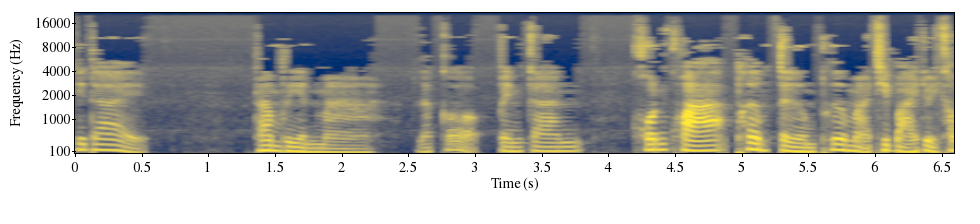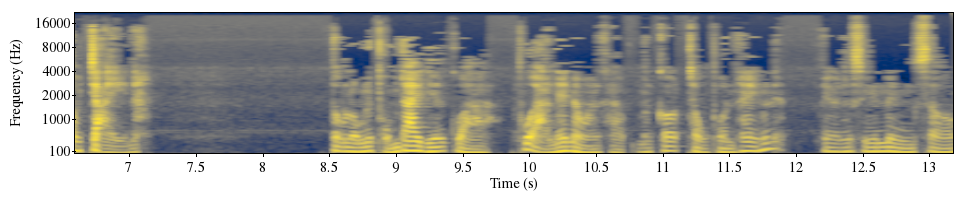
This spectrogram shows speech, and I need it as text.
ที่ได้ร่ำเรียนมา แล้วก็เป็นการค้นคว้าเพิ่มเติมเพื่อมาอธิบายให้ตัวเองเข้าใจนะตกลงนี่ผมได้เยอะกว่า ผู้อ่านแน่นอนครับ มันก็ส่งผลให้เนี่ยในหนังสือหนึ่งสอง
